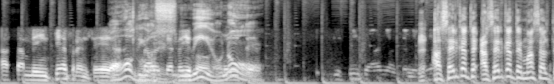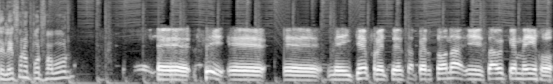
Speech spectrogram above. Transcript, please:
hasta me hinqué frente a ella. Oh, ¿Sabes Dios dijo? mío, no. dice, "Di cinco años de mi Eh, acércate, acércate más al teléfono, por favor. Eh, sí, eh, eh, me hinqué frente a esa persona y ¿sabe qué me dijo?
